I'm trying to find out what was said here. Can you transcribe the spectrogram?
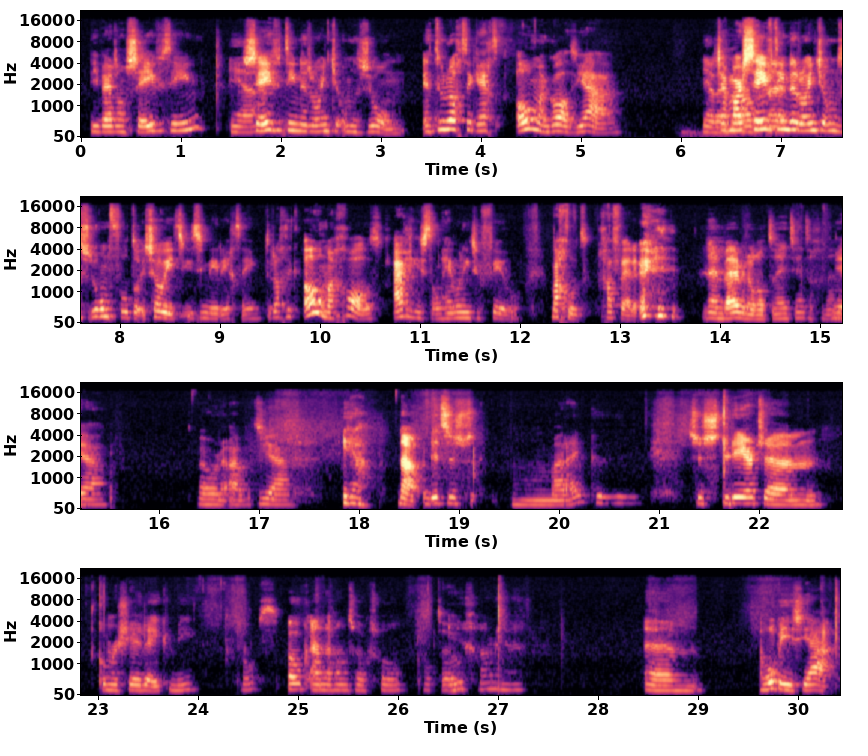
die werd dan 17. ja. 17e rondje om de zon. En toen dacht ik echt, oh my god, ja. Ja, zeg maar hebben 17e altijd- rondje om de zon voelt zoiets, iets in die richting. Toen dacht ik, oh my god, eigenlijk is het dan helemaal niet zoveel. Maar goed, ga verder. En wij hebben er al 22 gedaan. ja, We worden oud. ja. Ja, nou, dit is dus Marijke. Ze studeert ehm, commerciële economie. Klopt. Ook aan de Hans Hogeschool Klopt in ook. Groningen. Ehm, hobby's, ja.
